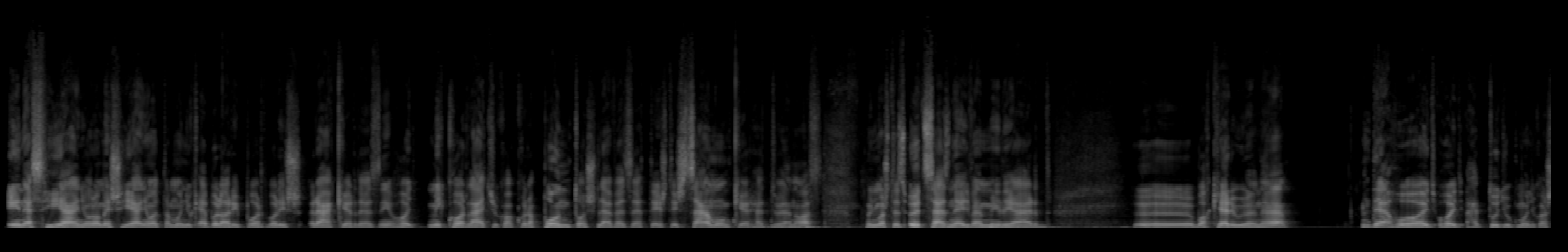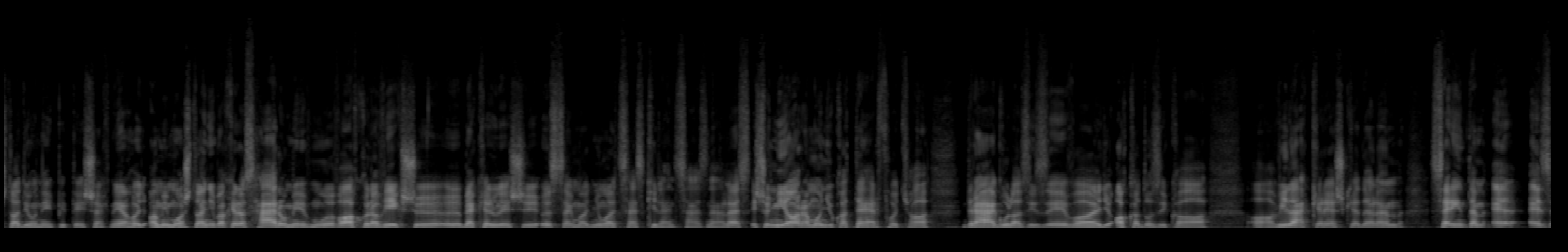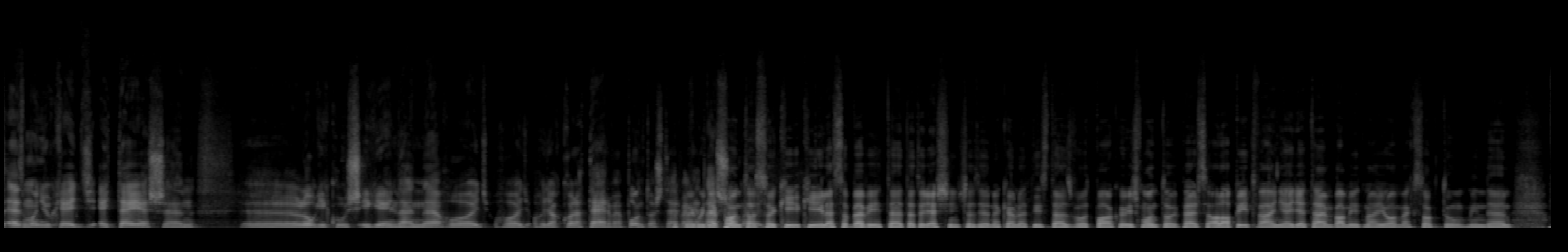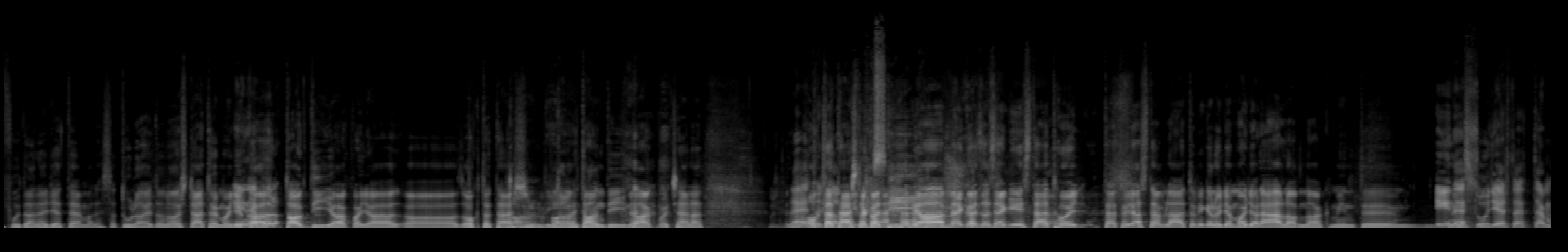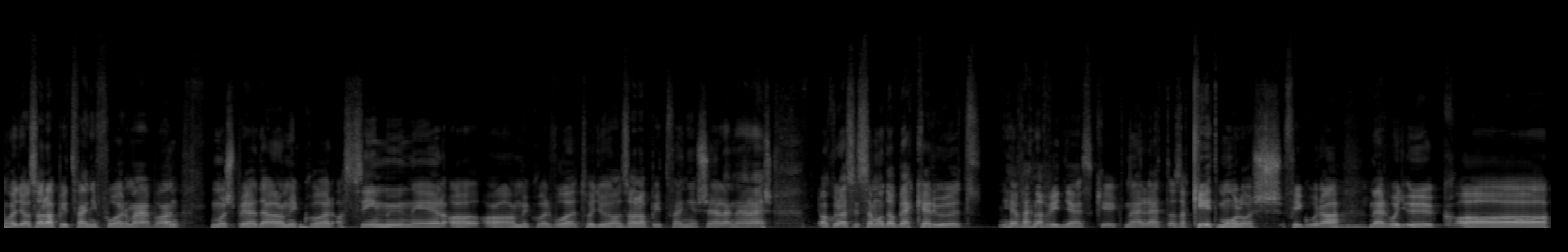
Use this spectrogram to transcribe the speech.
én ezt hiányolom, és hiányoltam mondjuk ebből a riportból is rákérdezni, hogy mikor látjuk akkor a pontos levezetést, és számon kérhetően azt, hogy most ez 540 milliárd ö, ba kerülne, de hogy, hogy hát tudjuk mondjuk a stadionépítéseknél, hogy ami most annyiba kerül, az három év múlva, akkor a végső bekerülési összeg majd 800-900-nál lesz, és hogy mi arra mondjuk a terv, hogyha drágul az izé, vagy akadozik a, a világkereskedelem. Szerintem e- ez, ez mondjuk egy, egy teljesen logikus igény lenne, hogy, hogy, hogy akkor a terve, pontos terveket Meg ugye lássuk, pont mert az, hogy ki, ki lesz a bevétel, tehát hogy ez sincs azért nekem letisztáz volt Palka, és mondta, hogy persze alapítványi egyetem, amit már jól megszoktunk, minden, a Fudan Egyetem lesz a tulajdonos, tehát hogy mondjuk Én a ebből- tagdíjak, vagy a, a, az oktatás, Tandíj. va- vagy tandíjnak, bocsánat. Lehet, oktatásnak a díja, meg az az egész, tehát hogy, tehát hogy azt nem látom, igen, hogy a magyar államnak, mint... Én mint- ezt úgy értettem, hogy az alapítványi formában, most például amikor a színműnél, a, a, amikor volt, hogy az alapítvány és ellenállás, akkor azt hiszem oda bekerült, nyilván a Vignyászkék mellett, az a két molos figura, Mm. mert hogy ők a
